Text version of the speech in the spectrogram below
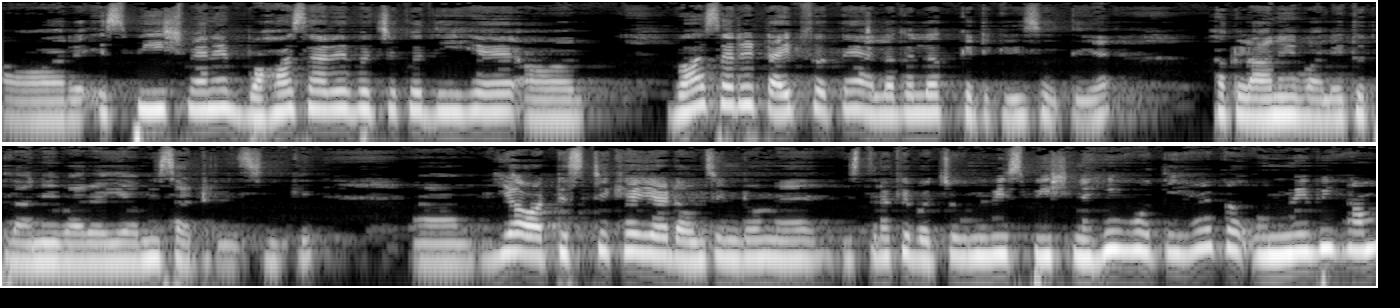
और स्पीच मैंने बहुत सारे बच्चों को दी है और बहुत सारे टाइप्स होते हैं अलग अलग कैटेगरीज होती है। हकलाने वाले, तुतलाने वाले या मिस के। या ऑटिस्टिक है या डाउन सिंड्रोम है, इस तरह के बच्चों में भी स्पीच नहीं होती है तो उनमें भी हम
